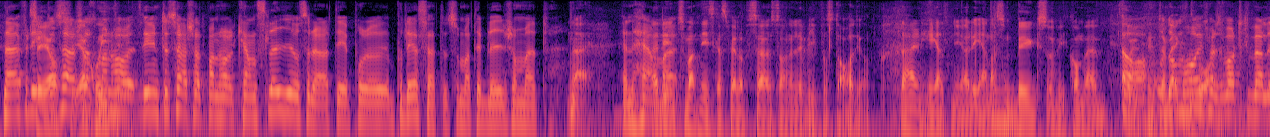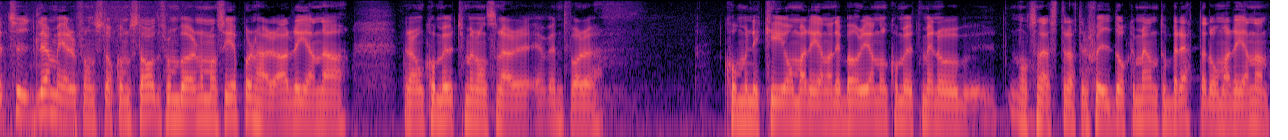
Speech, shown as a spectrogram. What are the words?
Nej, för det är, inte så så jag har, det. det är inte så här så att man har kansli och sådär, att det är på, på det sättet som att det blir som ett, Nej. En hemma... det är inte som att ni ska spela på Söderstaden eller vi på Stadion. Det här är en helt ny arena som byggs och vi kommer Ja, och de har ju faktiskt varit väldigt tydliga med det från Stockholms stad från början. Om man ser på den här arena, när de kom ut med någon sån här, jag vet inte vad det kommuniké om arenan i början. De kom ut med något, något sån här strategidokument och berättade om arenan.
